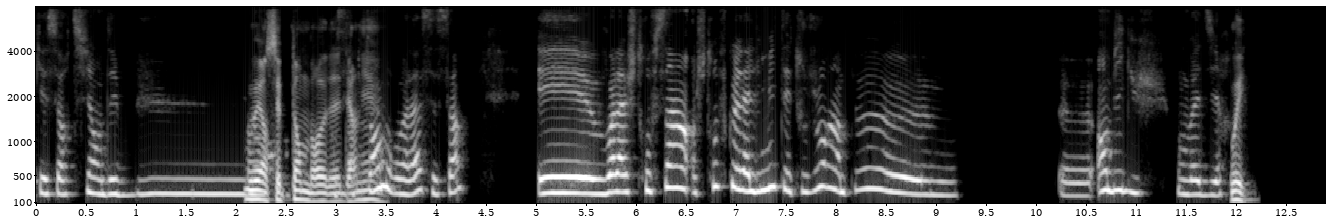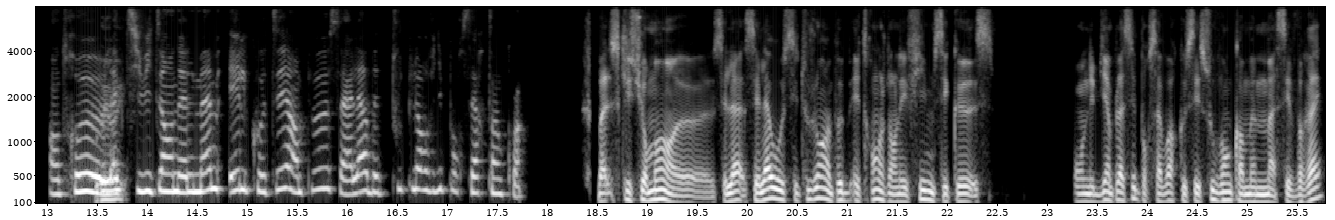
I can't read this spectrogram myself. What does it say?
qui est sorti en début. Oui, en septembre dernier. Septembre, voilà, c'est ça. Et voilà, je trouve ça, je trouve que la limite est toujours un peu ambiguë, on va dire. Oui entre l'activité en elle-même et le côté un peu, ça a l'air d'être toute leur vie pour certains, quoi. Bah, ce qui est sûrement, c'est là, c'est là où c'est toujours un peu étrange dans les films, c'est que on est bien placé pour savoir que c'est souvent quand même assez vrai,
